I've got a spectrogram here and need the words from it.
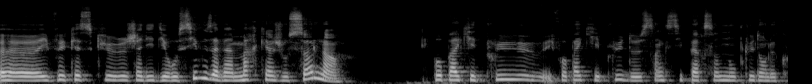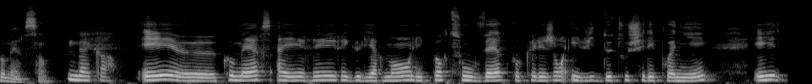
Euh, qu'est-ce que j'allais dire aussi? Vous avez un marquage au sol. Faut pas qu'il y ait plus, il faut pas qu'il y ait plus de 5-6 personnes non plus dans le commerce D'accord. et euh, commerce aéré régulièrement. Les portes sont ouvertes pour que les gens évitent de toucher les poignées. Et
